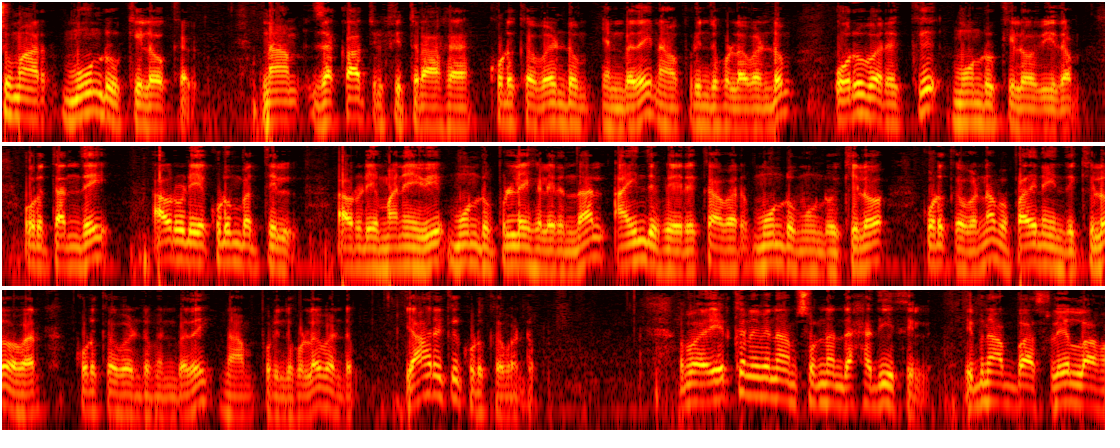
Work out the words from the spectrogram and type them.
சுமார் மூன்று கிலோக்கள் நாம் ஜக்காத்துல் ஃபித்ராக கொடுக்க வேண்டும் என்பதை நாம் புரிந்து கொள்ள வேண்டும். ஒருவருக்கு மூன்று கிலோ வீதம். ஒரு தந்தை அவருடைய குடும்பத்தில் அவருடைய மனைவி மூன்று பிள்ளைகள் இருந்தால் ஐந்து பேருக்கு அவர் மூன்று மூன்று கிலோ கொடுக்க வேண்டும். அப்போ பதினைந்து கிலோ அவர் கொடுக்க வேண்டும் என்பதை நாம் புரிந்து கொள்ள வேண்டும். யாருக்கு கொடுக்க வேண்டும்? அப்போ ஏற்கனவே நாம் சொன்ன அந்த ஹதீஸில் இப்னா அப்பாஸ் ரலியல்லாஹு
